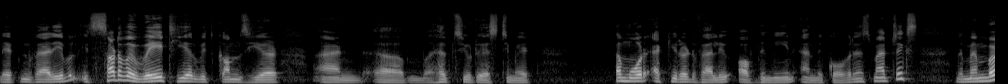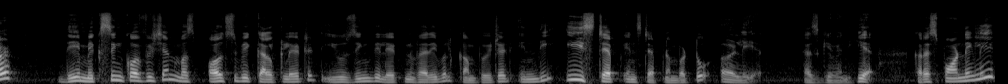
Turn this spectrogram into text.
latent variable it is sort of a weight here which comes here and um, helps you to estimate a more accurate value of the mean and the covariance matrix. Remember the mixing coefficient must also be calculated using the latent variable computed in the E step in step number 2 earlier as given here. Correspondingly,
